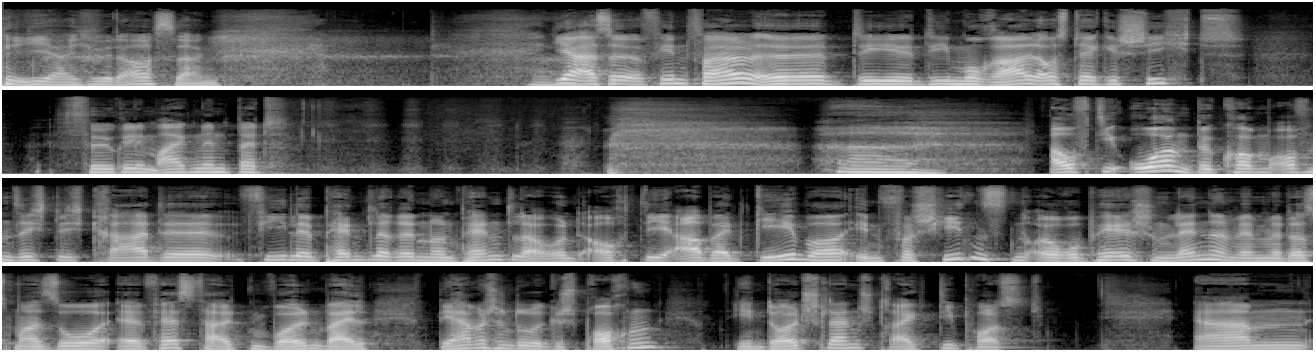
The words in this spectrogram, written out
ja, ich würde auch sagen. Ja, also auf jeden Fall äh, die, die Moral aus der Geschichte: Vögel im eigenen Bett. Auf die Ohren bekommen offensichtlich gerade viele Pendlerinnen und Pendler und auch die Arbeitgeber in verschiedensten europäischen Ländern, wenn wir das mal so äh, festhalten wollen, weil wir haben schon darüber gesprochen, in Deutschland streikt die Post. Ähm,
